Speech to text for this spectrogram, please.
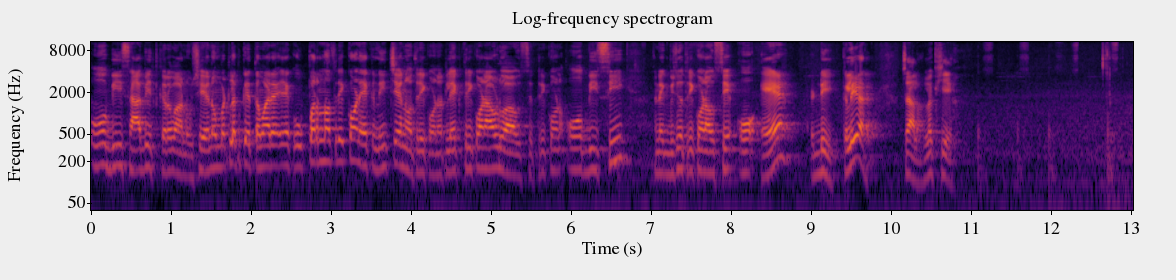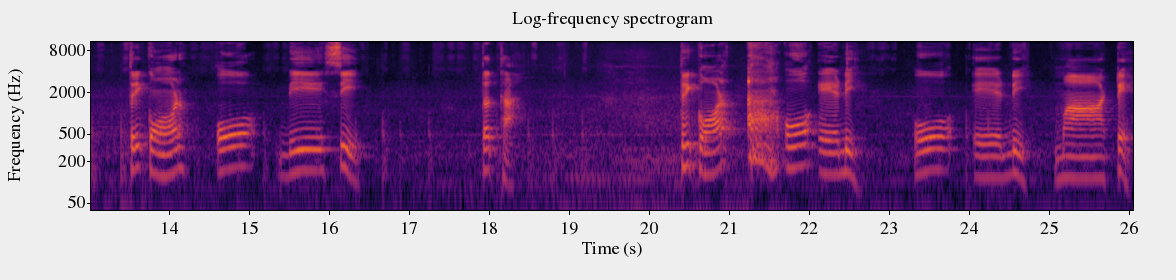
ઓ બી સાબિત કરવાનું છે. એનો મતલબ કે તમારે એક ઉપરનો ત્રિકોણ, એક નીચેનો ત્રિકોણ. એટલે એક ત્રિકોણ આવડું આવશે. ત્રિકોણ ઓ બી સી અને એક બીજો ત્રિકોણ આવશે ઓ એ ડી ક્લિયર ચાલો, લખીએ. ત્રિકોણ ઓ બી સી તથા ત્રિકોણ ઓ એ ડી ઓ એ ડી માટે.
